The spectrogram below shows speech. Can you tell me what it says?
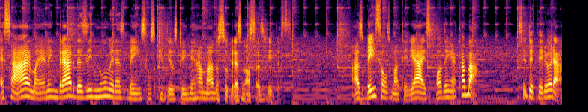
Essa arma é lembrar das inúmeras bênçãos que Deus tem derramado sobre as nossas vidas. As bênçãos materiais podem acabar, se deteriorar,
